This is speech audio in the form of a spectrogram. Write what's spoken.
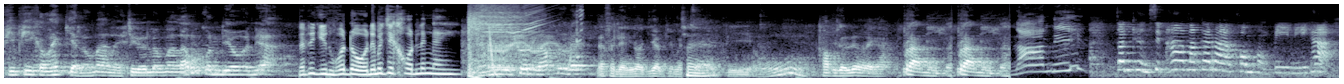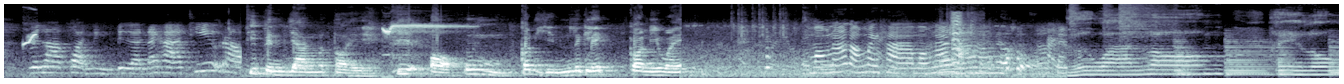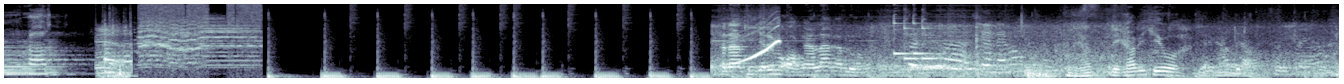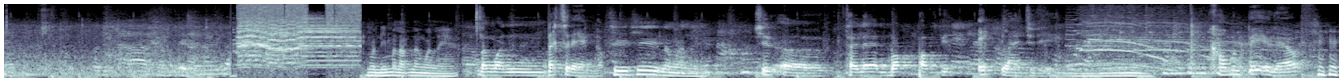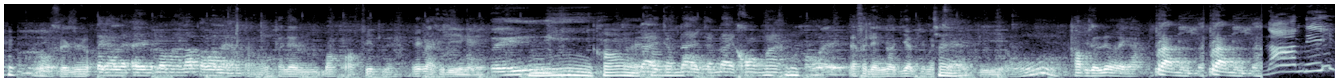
พี่ๆเขาให้เกียรติเรามากเลยเจอเรามารับคนเดียวอันเนี้ยแล้วที่ยืนหัวโดดเนี่ยไม่ใช่คนหรือไงแถมมีเครื่องรับด้วยนะนักแสดงยอดเยี่ยมใช่ไหมใช่แสงปีโอ้ภาพยนตร์เรื่องอะไรครับ ปราณีปราณีจนถึง 15 มกราคมของปีนี้ค่ะ เวลากว่า 1 เดือนนะคะ ที่เราที่เป็นยางมาต่อย ที่ออกอุ้มก้อนหินเล็กๆ ก้อนนี้ไว้ มองหน้าน้องหน่อยค่ะ มองหน้าน้องหน่อย เธอหวานล้อมให้หลงรัก นาทีจะได้มาออกงานล่างานหลวงสวัสดีค่ะเชิญในห้องสวัสดีครับสวัสดีครับพี่คิววันนี้มารับรางวัลอะไรฮะรางวัลนักแสดงครับ ชื่อชื่อรางวัลอะไรฮะชื่อเอ่อ Thailand Box Office X Line Today เขามันเป๊ะอยู่แล้วโอ้เคยเจอแต่การอะไรเอ้ยเรามารับรางวัลอะไรครับหนังไทยแลนด์บ็อกออฟฟิศเลยเรียกรายคดียังไงเอ้ยนี่คล่อง ได้จำได้จำได้คล่องมาก ของอะไรนักแสดงยอดเยี่ยมใช่ไหมใช่ แสงปีโอ้ภาพยนตร์เรื่องอะไรครับ ปราณีปราณี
